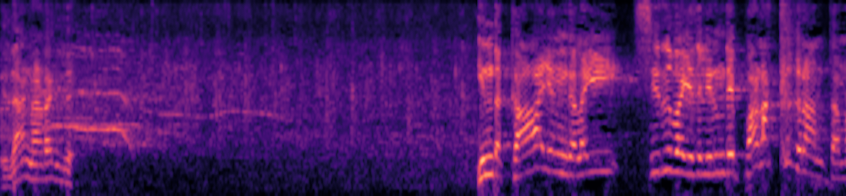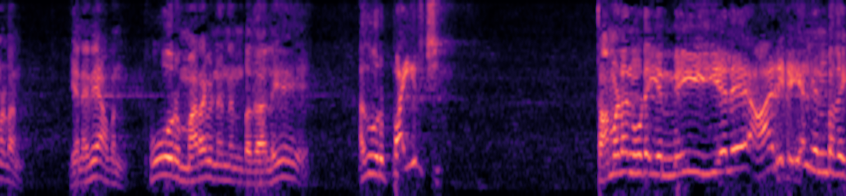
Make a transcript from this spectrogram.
இதுதான் நடக்குது. இந்த காயங்களை சிறு வயதிலிருந்தே பழக்குகிறான் தமிழன். எனவே அவன் போர் மரவினன் என்பதாலே அது ஒரு பயிற்சி. தமிழனுடைய மெய்யியலே அறிவியல் என்பதை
